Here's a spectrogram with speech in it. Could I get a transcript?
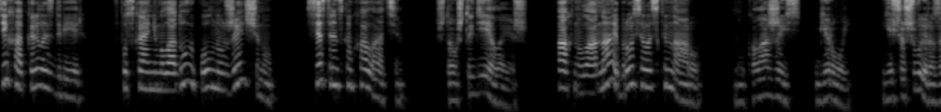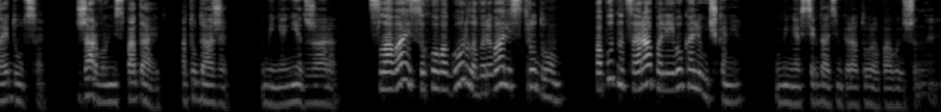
Тихо открылась дверь, впуская немолодую полную женщину в сестринском халате. «Что ж ты делаешь?» Ахнула она и бросилась к Инару. «Ну-ка ложись, герой. Еще швы разойдутся. Жар вон не спадает, а туда же. У меня нет жара». Слова из сухого горла вырывались с трудом, попутно царапали его колючками. «У меня всегда температура повышенная.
